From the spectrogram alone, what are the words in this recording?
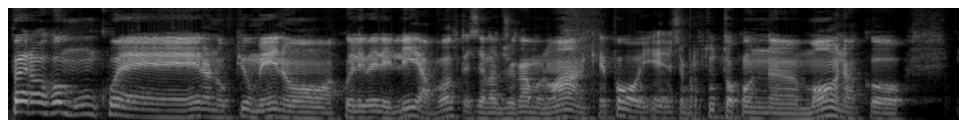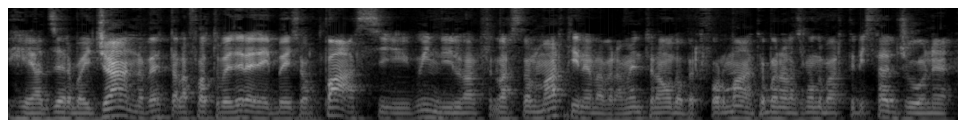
però comunque erano più o meno a quei livelli lì, a volte se la giocavano anche, poi eh, soprattutto con Monaco e Azerbaijan, Vettel ha fatto vedere dei bei sorpassi, quindi la, l'Aston Martin era veramente un'auto performante, poi nella seconda parte di stagione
